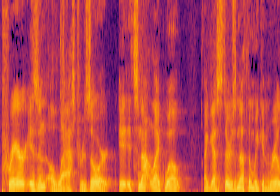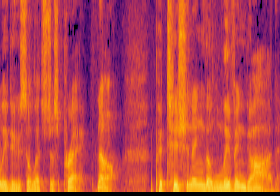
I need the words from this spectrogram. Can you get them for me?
prayer isn't a last resort. It's not like, well, I guess there's nothing we can really do, so let's just pray. No. Petitioning the living God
